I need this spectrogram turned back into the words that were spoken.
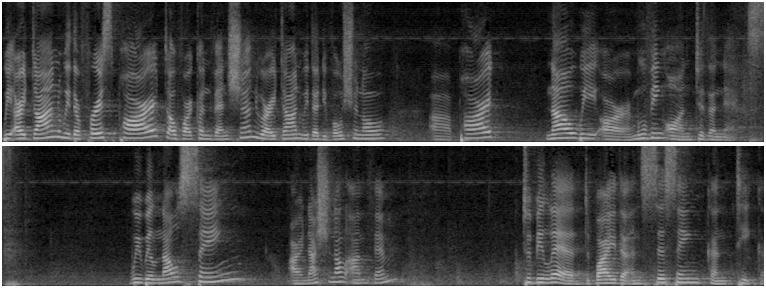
We are done with the first part of our convention. We are done with the devotional uh, part. Now we are moving on to the next. We will now sing our national anthem to be led by the unceasing cantica.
